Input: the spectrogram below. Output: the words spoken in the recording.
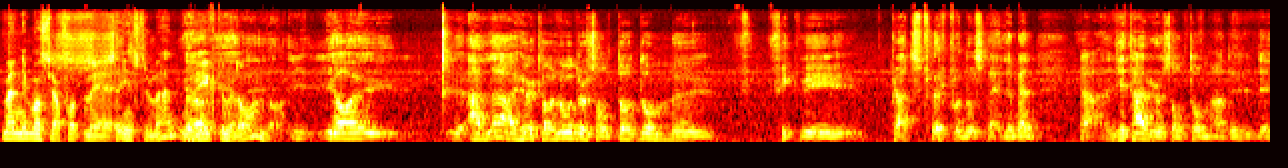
Men ni måste ju ha fått med instrumenten. Hur gick det med dem då? Ja, alla högtalarlådor och sånt, de, de eh, fick vi plats för på något ställe. Men ja, gitarrer och sånt, de hade, det,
